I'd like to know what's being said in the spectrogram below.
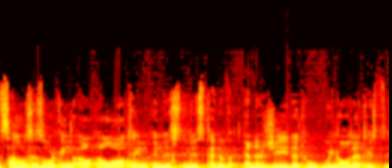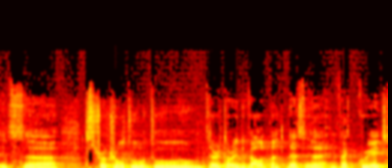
Silos is working a, a, lot in, in this in this kind of energy that we know that it's, it's uh, structural to, to territory development. That uh, in fact creates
